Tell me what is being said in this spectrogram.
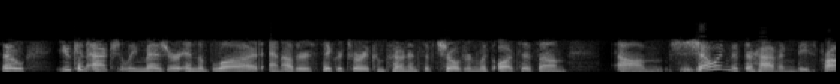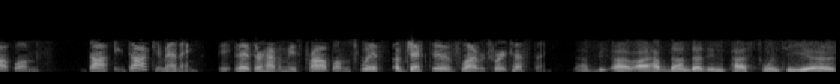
So you can actually measure in the blood and other secretory components of children with autism, um, showing that they're having these problems, doc- documenting that they're having these problems with objective laboratory testing. I have done that in the past 20 years,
